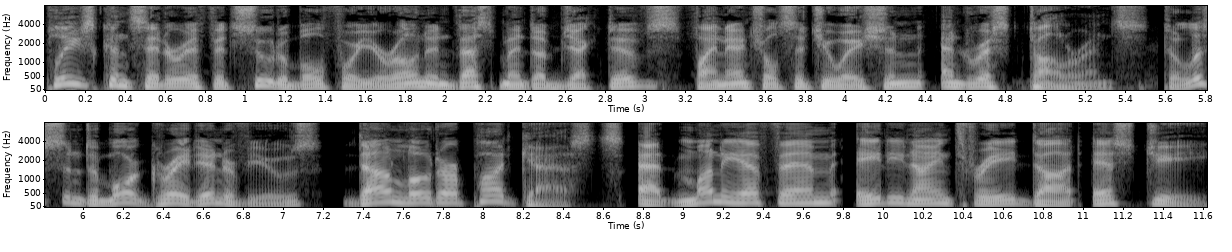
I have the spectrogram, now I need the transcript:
please consider if it's suitable for your own investment objectives, financial situation, and risk tolerance. To listen to more great interviews, download our podcasts at moneyfm893.sg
